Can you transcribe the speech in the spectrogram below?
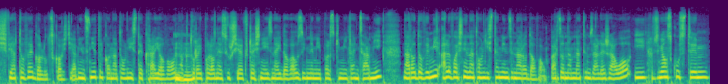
światowego ludzkości, a więc nie tylko na tą listę krajową, mhm. na której Polonez już się wcześniej znajdował z innymi polskimi tańcami narodowymi, ale właśnie na tą listę międzynarodową. Bardzo nam na tym zależało i w związku z tym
